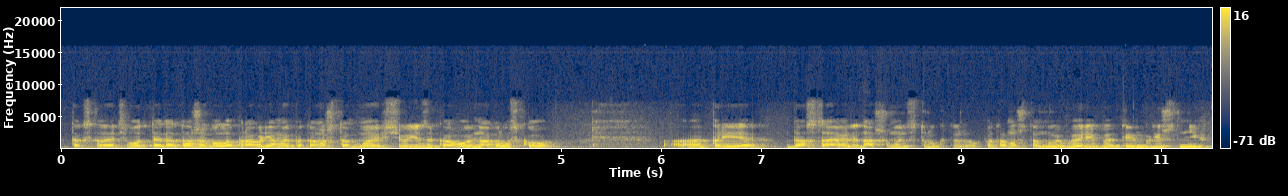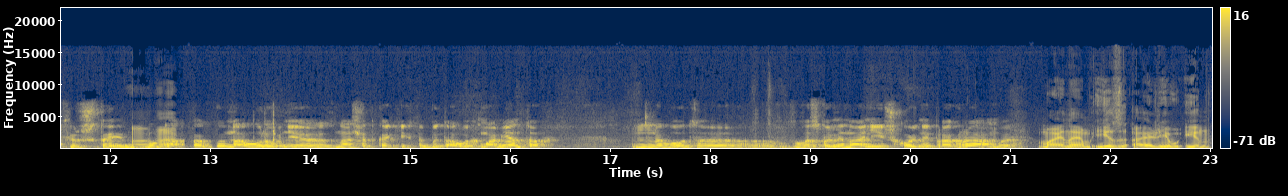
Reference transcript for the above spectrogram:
так сказать, вот это тоже было проблемой, потому что мы всю языковую нагрузку а, предоставили нашему инструктору, потому что мы very bad English, verstehen. Ну, ага. Ну, так как бы на уровне, значит, каких-то бытовых моментов, вот, э, воспоминаний школьной программы. My name is I live in.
